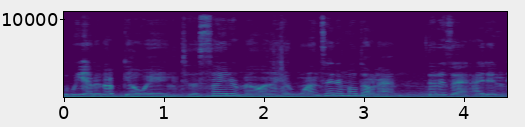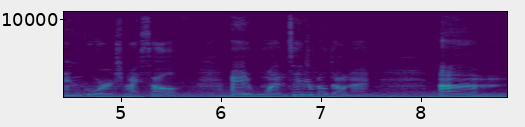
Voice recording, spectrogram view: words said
we ended up going to the cider mill and I had one cider mill donut. That is it. I didn't engorge myself. I had one cider mill donut. Um,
